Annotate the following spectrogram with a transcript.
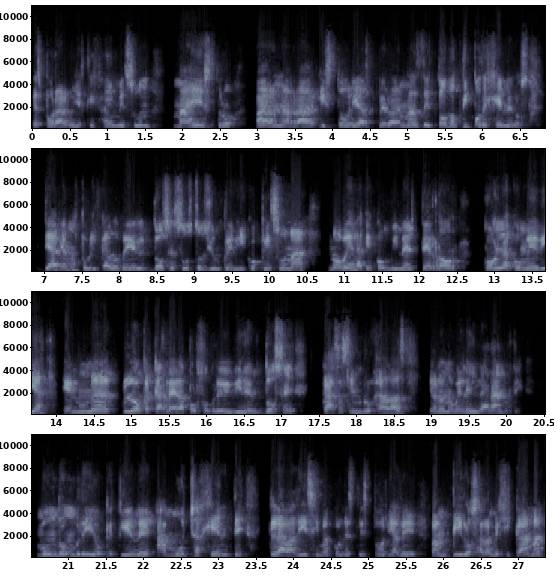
es por algo. Y es que Jaime es un maestro para narrar historias, pero además de todo tipo de géneros. Ya habíamos publicado de él 12 sustos y un perico, que es una novela que combina el terror con la comedia en una loca carrera por sobrevivir en 12 casas embrujadas y una novela hilarante. Mundo Umbrío, que tiene a mucha gente clavadísima con esta historia de vampiros a la mexicana,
